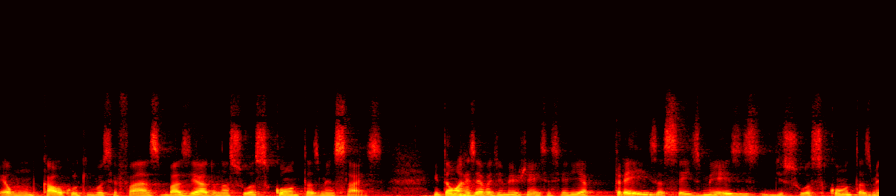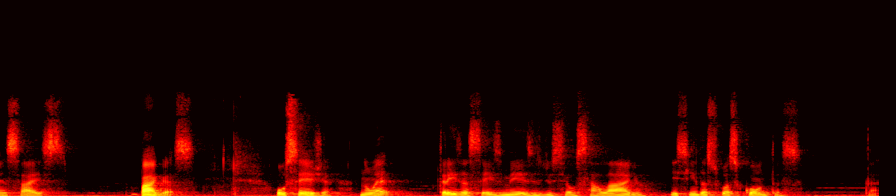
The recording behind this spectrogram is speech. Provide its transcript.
é um cálculo que você faz baseado nas suas contas mensais. Então, a reserva de emergência seria 3 a 6 meses de suas contas mensais pagas. Ou seja, não é 3 a 6 meses de seu salário, e sim das suas contas. Tá?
